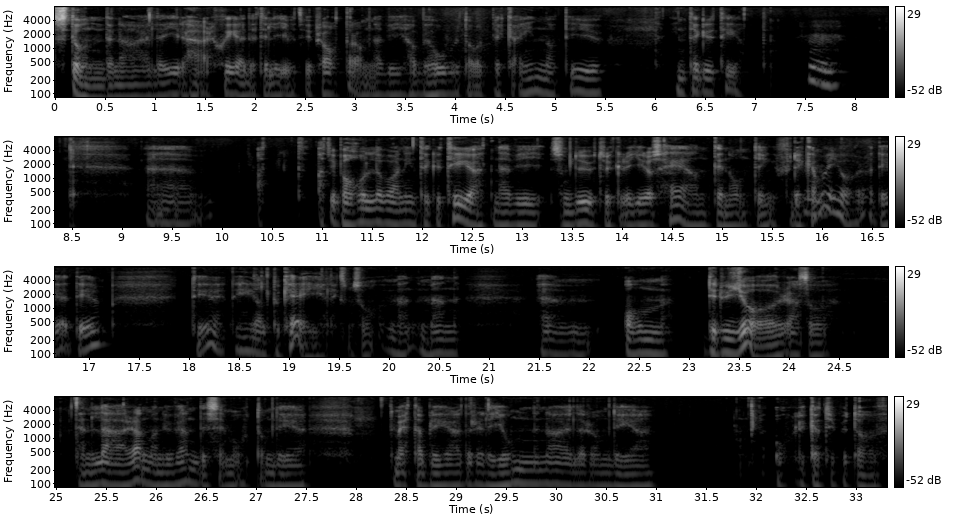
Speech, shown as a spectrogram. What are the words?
stunderna eller i det här skedet i livet vi pratar om när vi har behov av att blicka inåt, det är ju integritet. mm, Ehm, att, att vi behåller vår integritet när vi, som du uttrycker det, ger oss hän till någonting. För det kan man göra. Det, det, det, det är helt okej. liksom så. Men, men ehm, om det du gör, alltså den läran man nu vänder sig mot, om det är de etablerade religionerna eller om det är olika typer av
